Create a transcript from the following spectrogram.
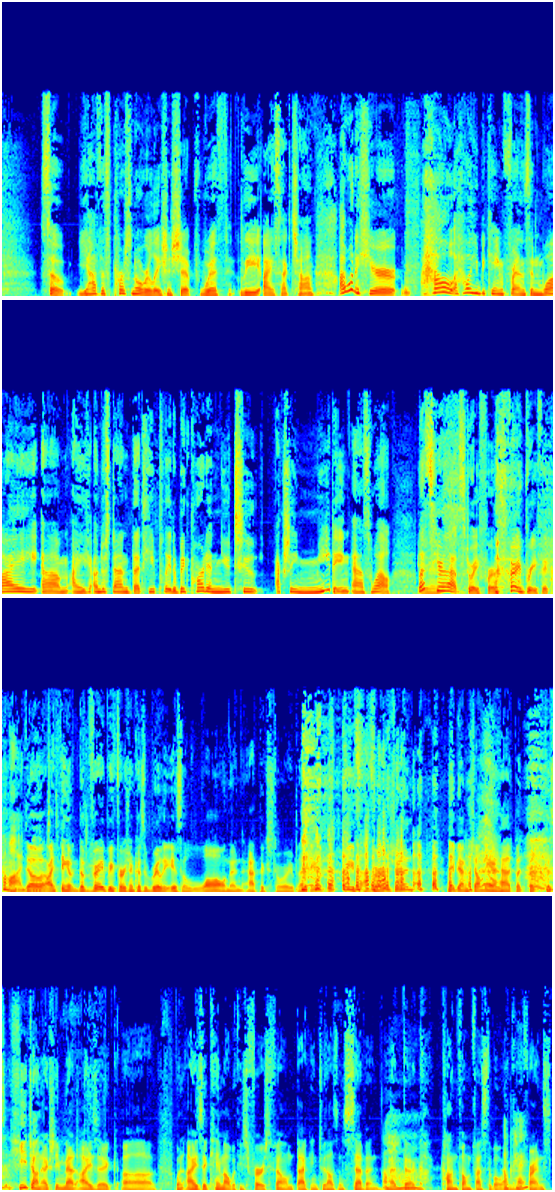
so you have this personal relationship with Lee Isaac Chung. I want to hear how how you became friends and why. Um, I understand that he played a big part in you two actually meeting as well. Let's hear that story first, very briefly. Come on. No, I think of the very brief version because it really is a long and epic story. But I think the brief version, maybe I'm jumping ahead, but because Heejun actually met Isaac uh, when Isaac came out with his first film back in 2007 at the Cannes Film Festival in Okay. France.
